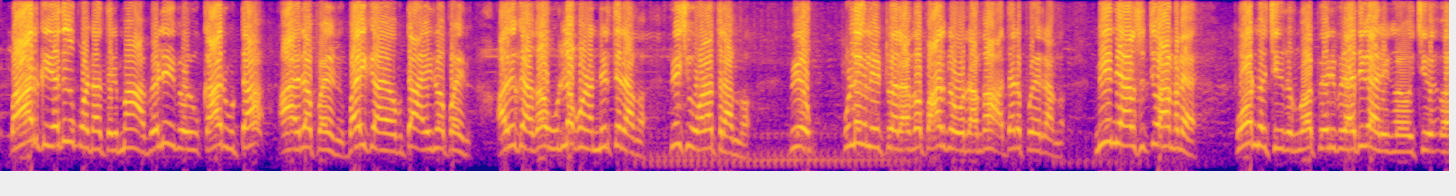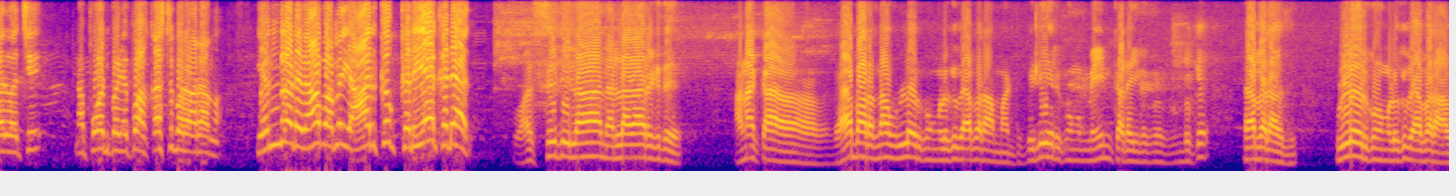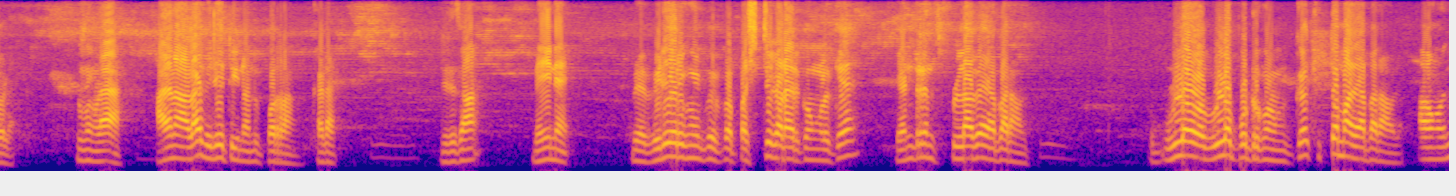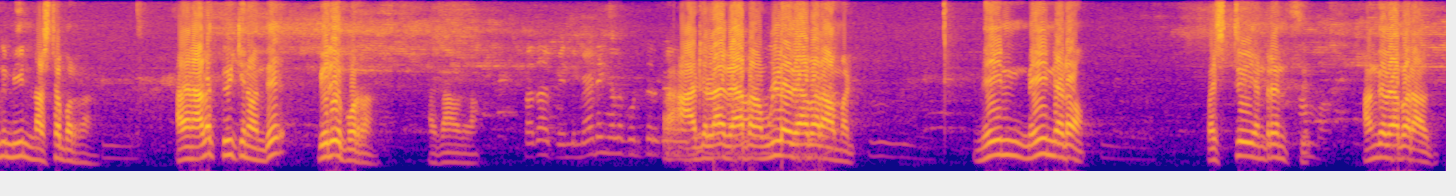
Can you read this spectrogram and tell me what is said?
பார்க் எதுக்கு போட்டா தெரியுமா? வெளியே கார் விட்டா ஆயிரம் ரூபாய் பயன் பைக் விட்டா ஐநூறுவா பயன் அதுக்காக உள்ளே கொண்டு நிறுத்துறாங்க. பீச்சு வளர்த்துறாங்க வீ- பிள்ளைங்களை இட்டு வராங்க பார்க்கில் விடுறாங்க அதான போயிடுறாங்க. மீன் யாரும் சுற்றி வாங்கல? ஃபோன் வச்சுக்கிறவங்க பெரிய பெரிய அதிகாரிங்க வச்சு வர வச்சு நான் ஃபோன் பண்ணிப்பா கஸ்டமர் வராங்க. எங்களோட வியாபாரம் யாருக்கும் கிடையவே கிடையாது. வசதிலாம் நல்லா தான் இருக்குது. ஆனால் க வியாபாரம் தான் உள்ளே இருக்கவங்களுக்கு வியாபாரம் ஆக மாட்டேது வெளியே இருக்கவங்க மெயின் கடையில் இருக்கிறவங்களுக்கு வியாபாரம் ஆகுது. உள்ளே இருக்கவங்களுக்கு வியாபாரம் ஆகலை. புரியுதுங்களா? அதனால் வெளியே தூக்கி வந்து போடுறாங்க கடை. இதுதான் மெயினே இப்போ வெளியே இருக்கவங்க இப்போ இப்போ ஃபஸ்ட்டு கடை இருக்கவங்களுக்கு என்ட்ரன்ஸ் ஃபுல்லாகவே வியாபாரம் ஆகுது. உள்ளே உள்ளே போட்டிருக்கவங்களுக்கு சுத்தமாக வியாபாரம் ஆகலை. அவங்க வந்து மீன் நஷ்டப்படுறாங்க. அதனால் தூக்கின்னு வந்து வெளியே போடுறாங்க. அதுதான் அவ்வளோதான் அதெல்லாம் வியாபாரம் உள்ள வியாபாரம் ஆக மாட்டேன் மெயின் மெயின் இடம். ஃபஸ்ட்டு என்ட்ரன்ஸ் அங்கே வியாபாரம் ஆகுது.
